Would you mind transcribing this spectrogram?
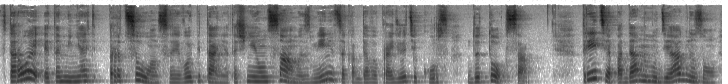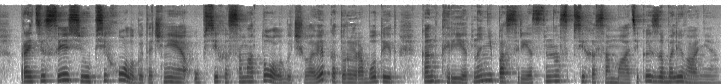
Второе – это менять рацион своего питания, точнее он сам изменится, когда вы пройдете курс детокса – Третье, по данному диагнозу, пройти сессию у психолога, точнее у психосоматолога, человек, который работает конкретно, непосредственно с психосоматикой заболевания.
